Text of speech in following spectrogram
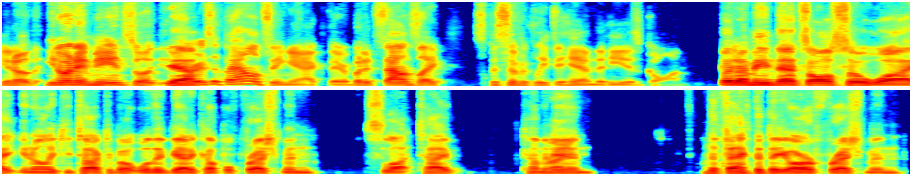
You know, you know what I mean? So Yeah. there is a balancing act there, but it sounds like specifically to him that he is gone. But I mean, that's also why, you know, like you talked about, well, they've got a couple freshmen slot type coming Right. in. The fact that they are freshmen,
